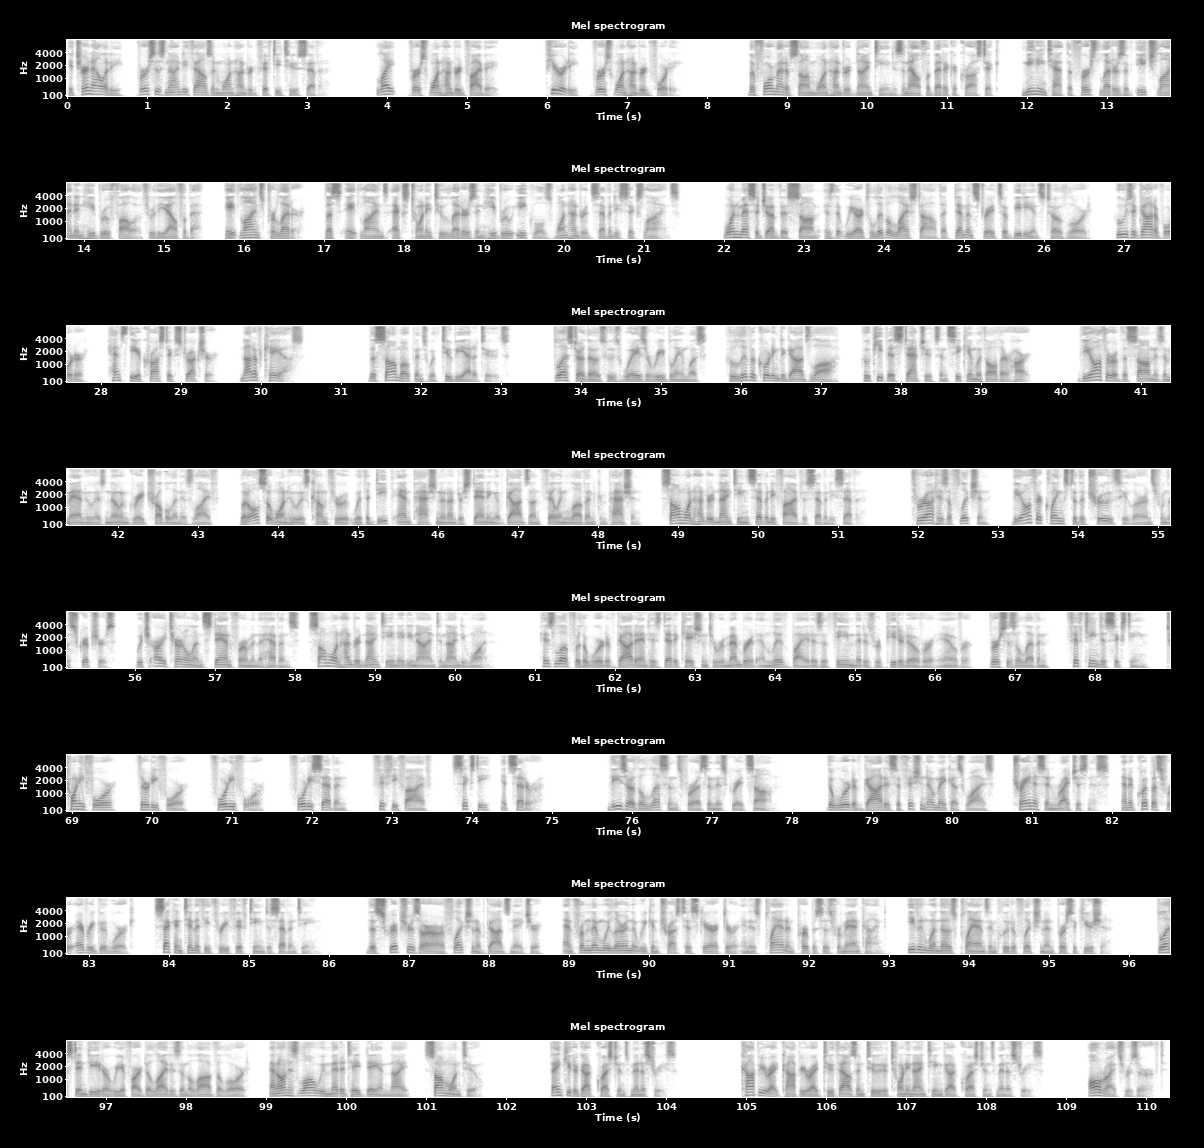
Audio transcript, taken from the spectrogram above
Eternality, verses 90,152 7. Light, verse 105 8. Purity, verse 140. The format of Psalm 119 is an alphabetic acrostic, meaning that the first letters of each line in Hebrew follow through the alphabet, 8 lines per letter, thus 8 lines x 22 letters in Hebrew equals 176 lines. One message of this psalm is that we are to live a lifestyle that demonstrates obedience to the Lord, who is a God of order, hence the acrostic structure, not of chaos. The psalm opens with two beatitudes. Blessed are those whose ways are blameless, who live according to God's law, who keep his statutes and seek him with all their heart. The author of the psalm is a man who has known great trouble in his life, but also one who has come through it with a deep and passionate understanding of God's unfailing love and compassion. Psalm 119 75 77. Throughout his affliction, the author clings to the truths he learns from the scriptures, which are eternal and stand firm in the heavens. Psalm 119 89 91. His love for the Word of God and his dedication to remember it and live by it is a theme that is repeated over and over. Verses 11, 15 to 16, 24, 34, 44, 47, 55, 60, etc. These are the lessons for us in this great psalm. The Word of God is sufficient to make us wise, train us in righteousness, and equip us for every good work. 2 Timothy 3:15 to 17. The Scriptures are a reflection of God's nature, and from them we learn that we can trust His character and His plan and purposes for mankind, even when those plans include affliction and persecution. Blessed indeed are we if our delight is in the law of the Lord, and on his law we meditate day and night. Psalm 1 2. Thank you to Got Questions Ministries. Copyright Copyright 2002 to 2019 Got Questions Ministries. All rights reserved.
